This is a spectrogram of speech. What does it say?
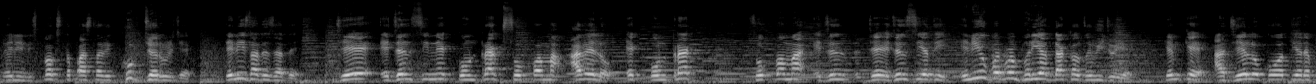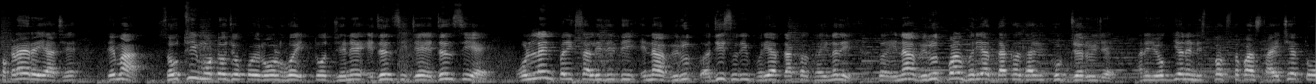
તો એની નિષ્પક્ષ તપાસ થવી ખૂબ જરૂરી છે. તેની સાથે સાથે જે એજન્સીને કોન્ટ્રાક્ટ સોંપવામાં આવેલો એ કોન્ટ્રાક્ટ સોંપવામાં એજન, જે એજન્સી હતી, એની ઉપર પણ ફરિયાદ દાખલ થવી જોઈએ. કેમ કે આ જે લોકો અત્યારે પકડાઈ રહ્યા છે, તેમાં સૌથી મોટો જો કોઈ રોલ હોય, તો જેને એજન્સી, જે એજન્સીએ ઓનલાઈન પરીક્ષા લીધી હતી, એના વિરુદ્ધ હજી સુધી ફરિયાદ દાખલ થઈ નથી. તો એના વિરુદ્ધ પણ ફરિયાદ દાખલ થવી ખૂબ જરૂરી છે અને યોગ્ય અને નિષ્પક્ષ તપાસ થાય છે તો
